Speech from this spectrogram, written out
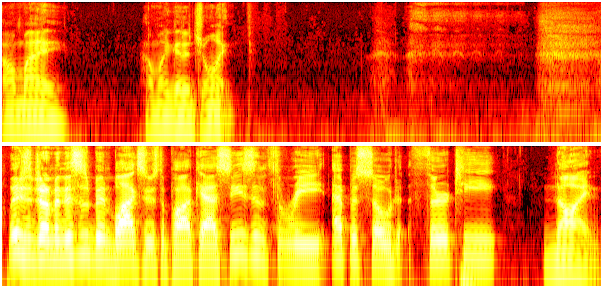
How am I how am I gonna join? Ladies and gentlemen, this has been Black Zeus the Podcast, Season 3, Episode 39.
